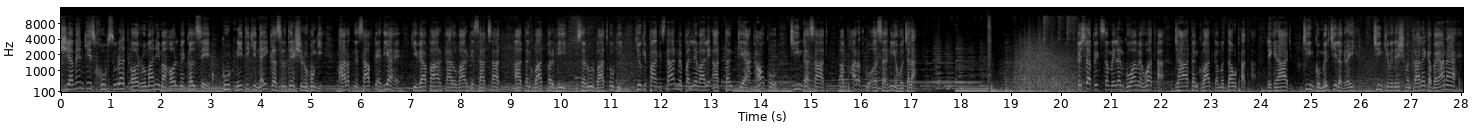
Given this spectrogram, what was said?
शियामेन के इस खूबसूरत और रोमानी माहौल में कल से कूटनीति की नई कसरतें शुरू होंगी। भारत ने साफ़ कह दिया है कि व्यापार कारोबार के साथ साथ आतंकवाद पर भी ज़रूर बात होगी क्योंकि पाकिस्तान में पलने वाले आतंक के आकाओं को चीन का साथ अब भारत को असहनीय हो चला है। पिछला ब्रिक्स सम्मेलन गोवा में हुआ था, जहाँ आतंकवाद का मुद्दा उठा था। लेकिन आज चीन को मिर्ची लग रही है। चीन के विदेश मंत्रालय का बयान आया है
